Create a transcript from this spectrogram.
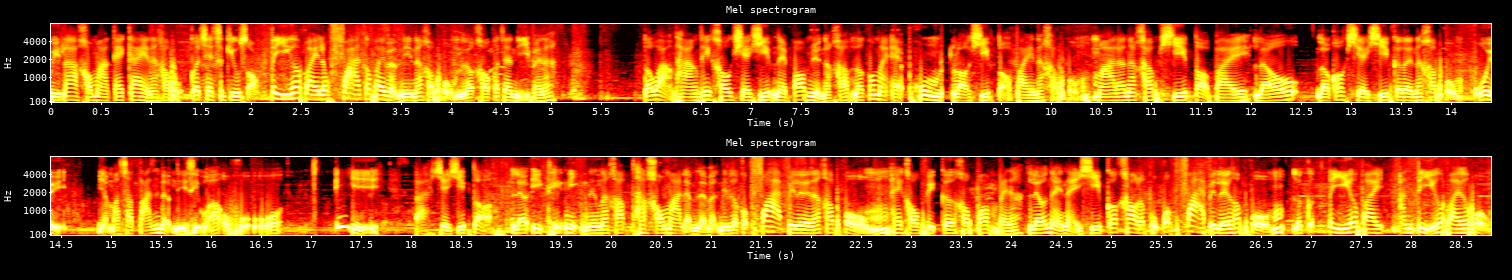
วีล่าเขามาใกล้ๆนะครับผมก็ใช้สกิลสองตีเข้าไปแล้วฟาดเข้าไปแบบนี้นะครับผมแล้วเขาก็จะหนีไปนะ ระหว่างทางที่เขาเคลียร์คีปในป้อมอยู่นะครับแล้วก็มาแอบพุ่มรอคีปต่อไปนะครับผมมาแล้วนะครับคีปต่อไปแล้วเราก็เคลียร์คีปกันเลยนะครับผม อุ้ยอย่ามาสตันแบบนี้สิวะโอ้โหอี อะเคลียร์คลิปต่อ แล้วอีกเทคนิคนึงนะครับ ถ้าเขามาแหลมๆแบบนี้เราก็ฟาดไปเลยนะครับผมให้เขาฟิกเกอร์เขาป้อมไปนะ แล้วไหนๆคลิปก็เข้าแล้วผมก็ฟาดไปเลยครับผม แล้วก็ตีเข้าไปอันตีเข้าไปครับผม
